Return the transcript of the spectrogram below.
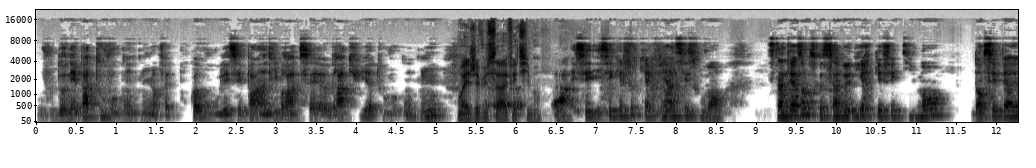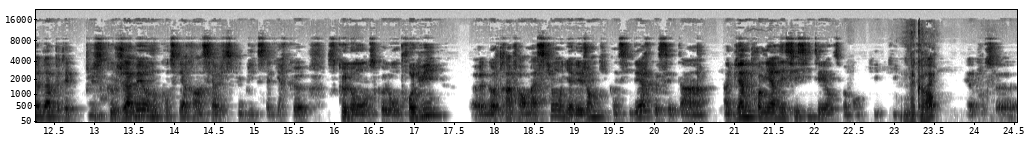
vous donnez pas tous vos contenus en fait? Pourquoi vous laissez pas un libre accès euh, gratuit à tous vos contenus? Ouais, j'ai vu ça effectivement. Voilà. Et c'est quelque chose qui revient assez souvent. c'est intéressant parce que ça veut dire qu'effectivement, dans ces périodes-là, peut-être plus que jamais, on nous considère comme un service public. C'est-à-dire que ce que l'on ce que l'on produit, euh, notre information, il y a des gens qui considèrent que c'est un, un, bien de première nécessité en ce moment. Qui, qui, D'accord. tous euh,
